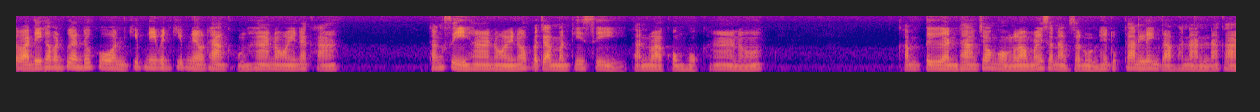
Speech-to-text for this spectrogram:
สวัสดีค่ะเพื่อนๆทุกคน คลิปนี้เป็นคลิปแนวทางของฮานอยนะคะ ทั้งสี่ฮานอยเนาะประจำวันที่สี่ธันวาคมหกห้าเนาะคำเตือนทางช่องของเราไม่สนับสนุนให้ทุกท่านเล่นการพนันนะคะ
